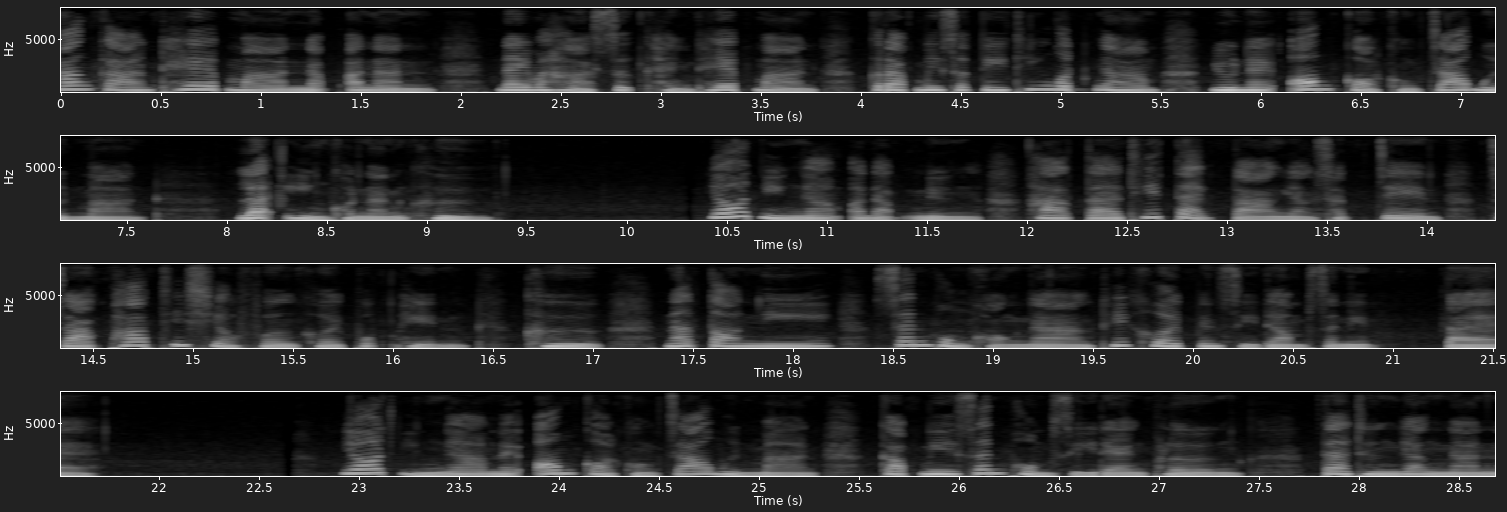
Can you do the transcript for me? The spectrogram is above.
ท่ามกลางเทพมารนับอนันต์ ในมหาศึกแห่งเทพมารกลับมีสตรีที่งดงามอยู่ในอ้อมกอดของเจ้าหมื่นมารและหญิงคนนั้นคือ ยอดหญิงงามอันดับหนึ่ง หากแต่ที่แตกต่างอย่างชัดเจนจากภาพที่เฉียวเฟิงเคยพบเห็น คือ ณตอนนี้เส้นผมของนางที่เคยเป็นสีดำสนิทแต่ อดหญิงงามในอ้อมกอดของเจ้าหมื่นมารกับมีเส้นผมสีแดงเพลิง แต่ถึงอย่างนั้น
